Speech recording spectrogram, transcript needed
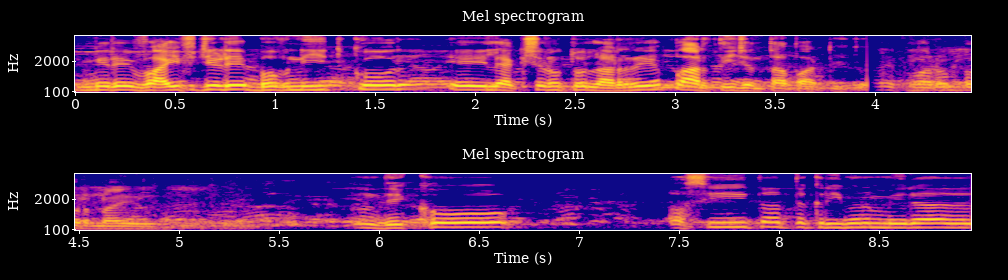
ਮੇਰੇ ਵਾਈਫ ਜਿਹੜੇ ਭਵਨੀਤ ਕੌਰ ਇਹ ਇਲੈਕਸ਼ਨ ਉੱਥੋਂ ਲੜ ਰਹੇ ਆ ਭਾਰਤੀ ਜਨਤਾ ਪਾਰਟੀ ਤੋਂ। ਫਾਰਮ ਭਰਨਾ ਹੈ ਦੇਖੋ ਅਸੀਂ ਤਾਂ ਤਕਰੀਬਨ ਮੇਰਾ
